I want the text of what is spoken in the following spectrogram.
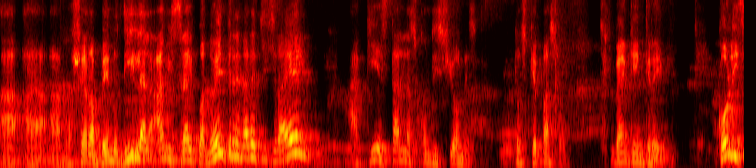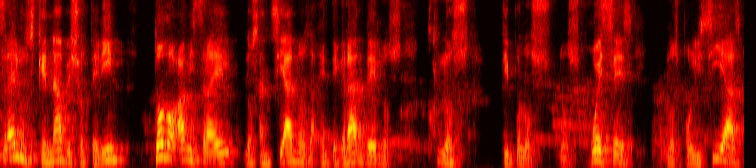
a, a, Moshe Rabbenu, dile al Am Israel, cuando entren en Aretz Israel, aquí están las condiciones. Entonces, ¿qué pasó? Vean qué increíble. Col Israel uskenabe shoterim, todo Am Israel, los ancianos, la gente grande, los, los tipo los, los jueces, los policías,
